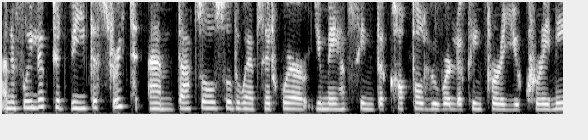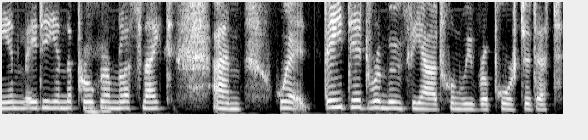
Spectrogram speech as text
And if we looked at Vivastreet, um, that's also the website where you may have seen the couple who were looking for a Ukrainian lady in the program mm-hmm. last night. Um, where they did remove the ad when we reported it,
